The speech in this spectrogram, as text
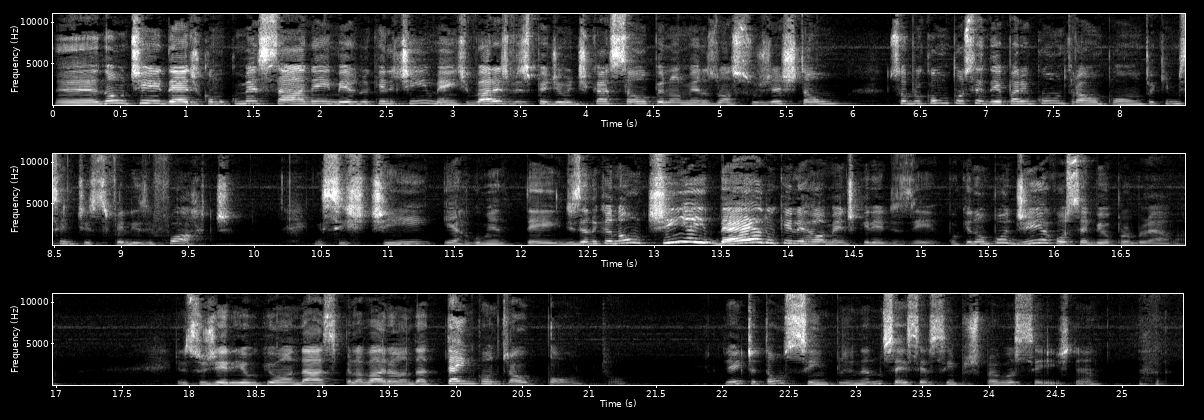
É, não tinha ideia de como começar, nem mesmo do que ele tinha em mente. Várias vezes pedi uma indicação, ou pelo menos uma sugestão, sobre como proceder para encontrar um ponto que me sentisse feliz e forte. Insisti e argumentei, dizendo que eu não tinha ideia do que ele realmente queria dizer, porque não podia conceber o problema. Ele sugeriu que eu andasse pela varanda até encontrar o ponto. Gente, é tão simples, né? Não sei se é simples para vocês, né?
